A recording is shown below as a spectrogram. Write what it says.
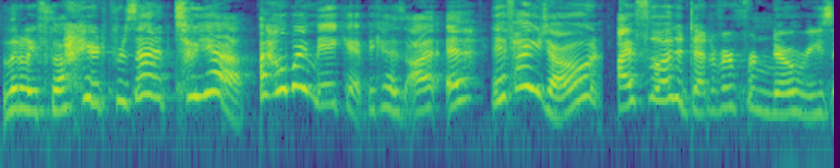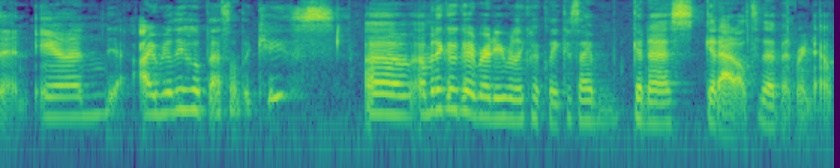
literally flew out here to present. So yeah, I hope I make it because I if, I don't, I flew out to Denver for no reason. And I really hope that's not the case. Um, I'm gonna go get ready really quickly because I'm gonna get out to the event right now.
